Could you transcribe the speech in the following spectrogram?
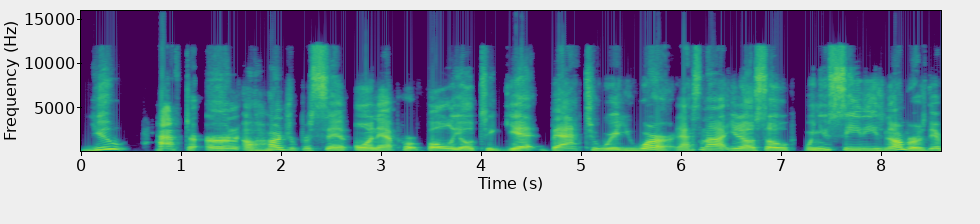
you have to earn a hundred percent on that portfolio to get back to where you were. That's not, you know, so when you see these numbers, they're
